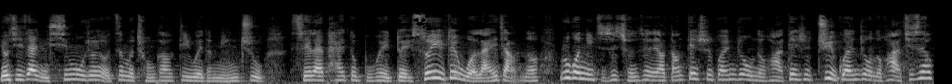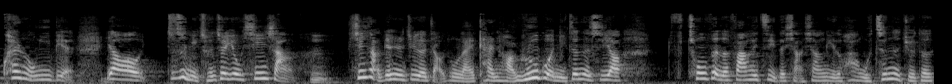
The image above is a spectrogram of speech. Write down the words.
尤其在你心目中有这么崇高地位的名著，谁来拍都不会对。所以对我来讲呢，如果你只是纯粹的要当电视观众的话，电视剧观众的话，其实要宽容一点，要就是你纯粹用欣赏，嗯，欣赏电视剧的角度来看就好。如果你真的是要充分的发挥自己的想象力的话，我真的觉得。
